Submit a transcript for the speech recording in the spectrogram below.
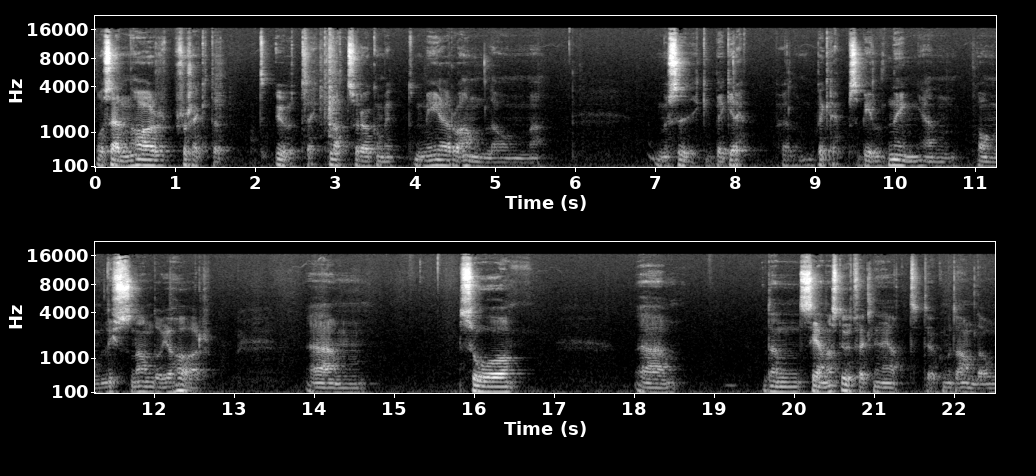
Och sen har projektet utvecklats så det har kommit mer att handla om eh, musikbegrepp, eller begreppsbildning än om lyssnande och gehör. Um, så uh, den senaste utvecklingen är att det har kommit att handla om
